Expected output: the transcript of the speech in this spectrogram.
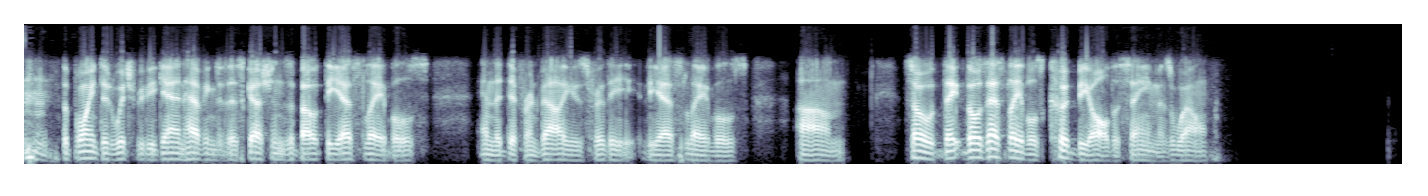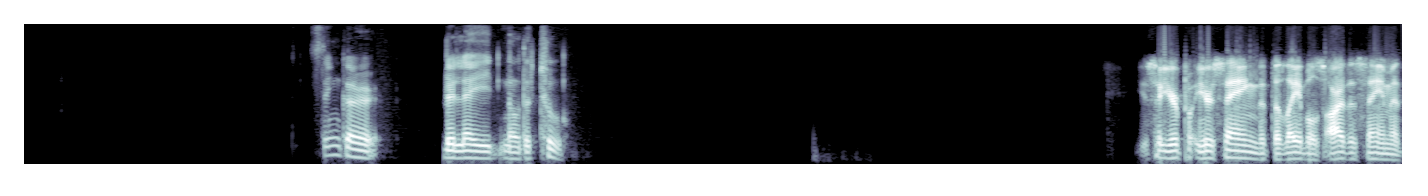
the point at which we began having the discussions about the S labels and the different values for the the S labels. Um, so they, those S labels could be all the same as well. Single relay node two. So you're you're saying that the labels are the same at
